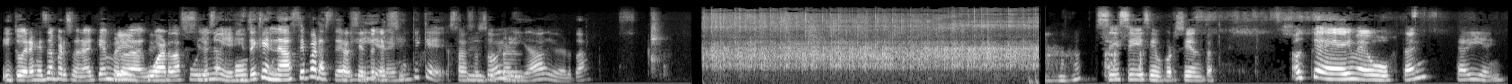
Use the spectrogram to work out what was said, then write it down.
y tú eres esa persona que en verdad sí. guarda full Sí, no, y hay gente que nace para ser sea, siento que líder, hay sí. gente que, o sea, esa Sí, es su habilidad, de verdad. Sí, sí, 100%. Ok, me gustan. Está bien.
